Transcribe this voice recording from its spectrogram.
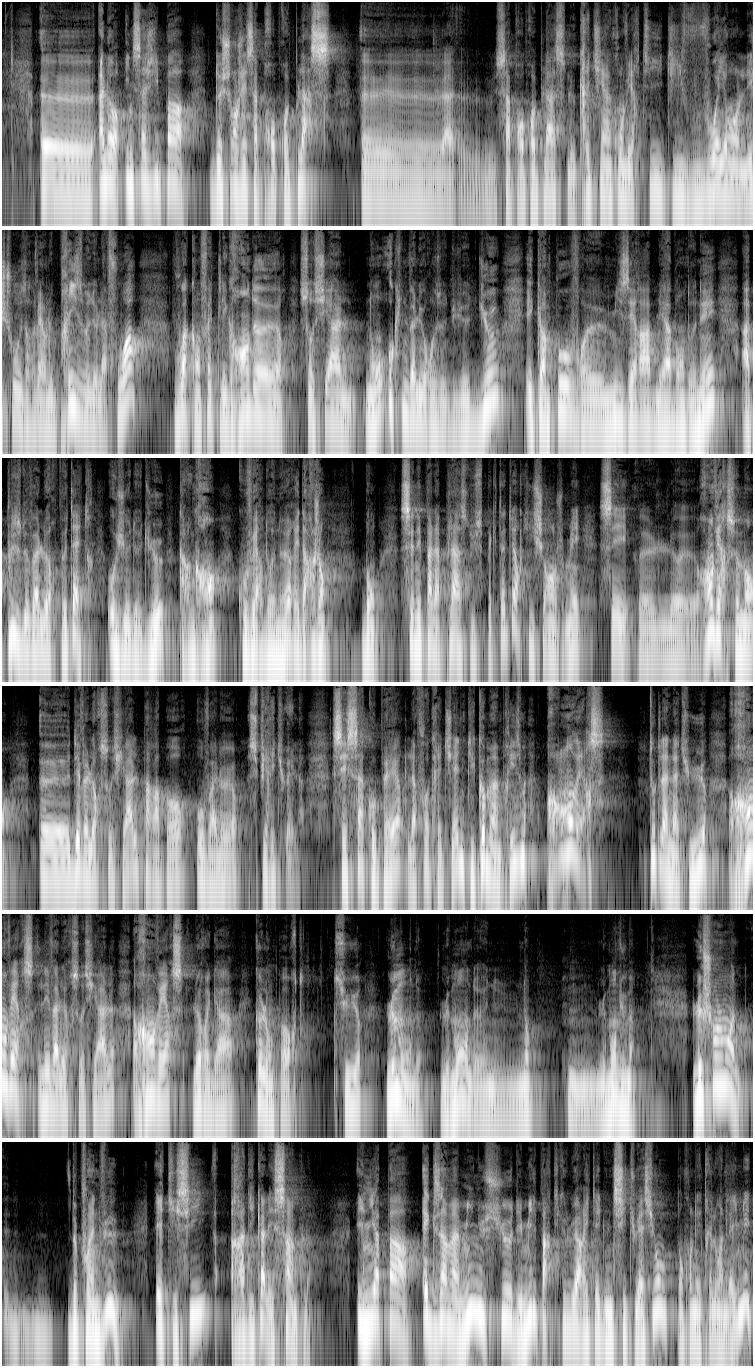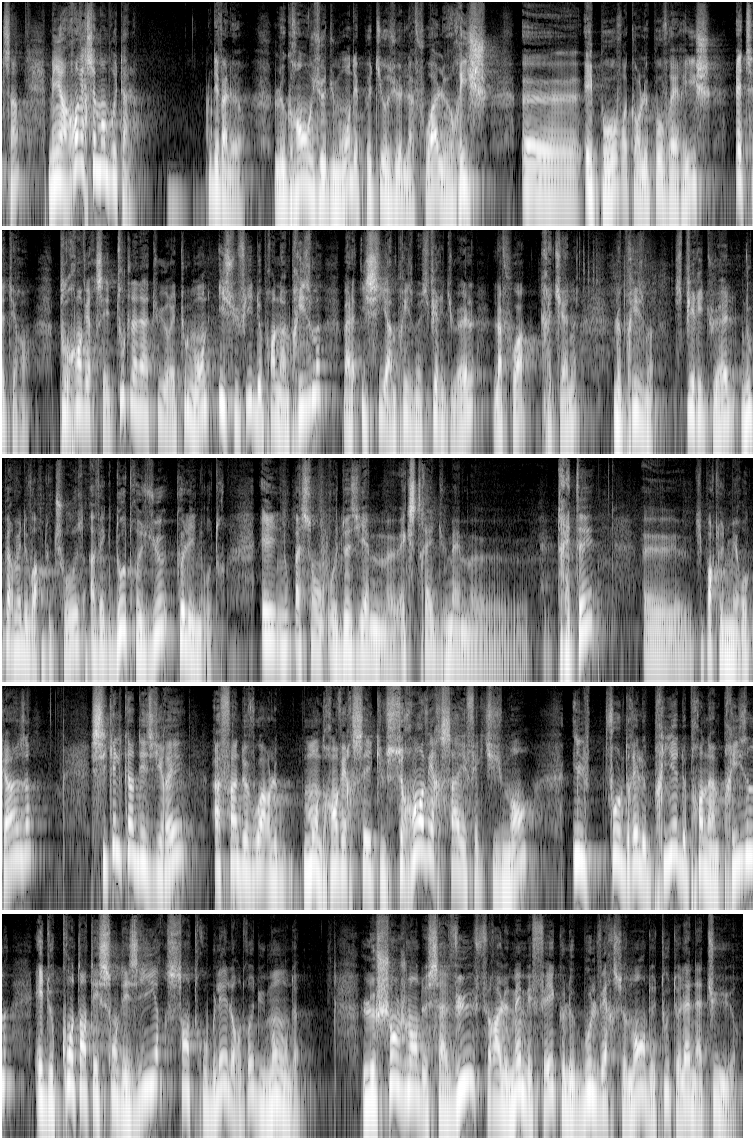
Euh, alors, il ne s'agit pas de changer sa propre place. Euh, sa propre place, le chrétien converti qui, voyant les choses à travers le prisme de la foi, voit qu'en fait les grandeurs sociales n'ont aucune valeur aux yeux de Dieu et qu'un pauvre misérable et abandonné a plus de valeur peut-être aux yeux de Dieu qu'un grand couvert d'honneur et d'argent. Bon, ce n'est pas la place du spectateur qui change, mais c'est euh, le renversement euh, des valeurs sociales par rapport aux valeurs spirituelles. C'est ça qu'opère la foi chrétienne qui, comme un prisme, renverse toute la nature, renverse les valeurs sociales, renverse le regard que l'on porte sur le monde, le monde, euh, le monde humain. Le changement de point de vue est ici radical et simple. Il n'y a pas examen minutieux des mille particularités d'une situation, donc on est très loin de la Leibniz, hein, mais un renversement brutal des valeurs. Le grand aux yeux du monde est petit aux yeux de la foi, le riche euh, est pauvre quand le pauvre est riche, etc. Pour renverser toute la nature et tout le monde, il suffit de prendre un prisme, ici un prisme spirituel, la foi chrétienne. Le prisme spirituel nous permet de voir toute chose avec d'autres yeux que les nôtres. Et nous passons au deuxième euh, extrait du même euh, traité, qui porte le numéro 15. Si quelqu'un désirait, afin de voir le monde renversé, qu'il se renversa effectivement, il faudrait le prier de prendre un prisme et de contenter son désir sans troubler l'ordre du monde. Le changement de sa vue fera le même effet que le bouleversement de toute la nature.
